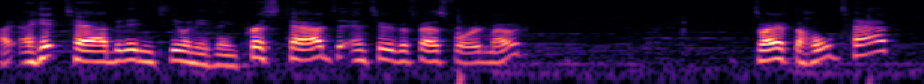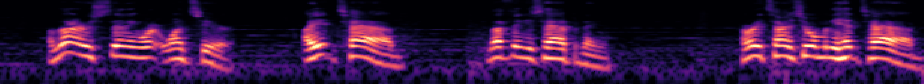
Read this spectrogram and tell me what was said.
I, I hit tab, it didn't do anything. Press tab to enter the fast forward mode. Do I have to hold tab? I'm not understanding what it wants here. I hit tab. Nothing is happening. How many times do you want me to hit tab?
